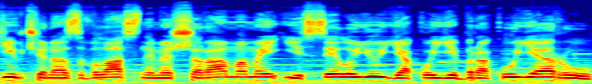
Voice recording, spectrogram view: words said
дівчина з власними шрамами і силою, якої бракує Ру.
